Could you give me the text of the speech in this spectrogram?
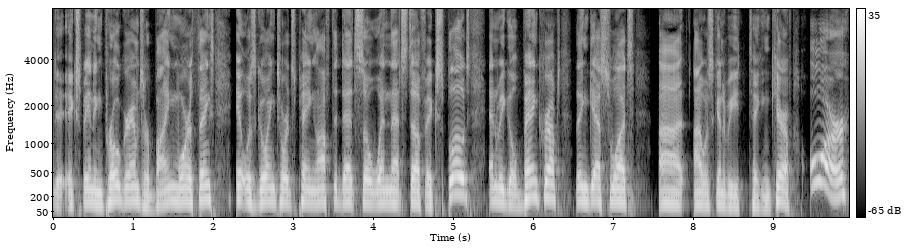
expanding programs or buying more things. It was going towards paying off the debt. So when that stuff explodes and we go bankrupt, then guess what? Uh, I was going to be taken care of. Or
